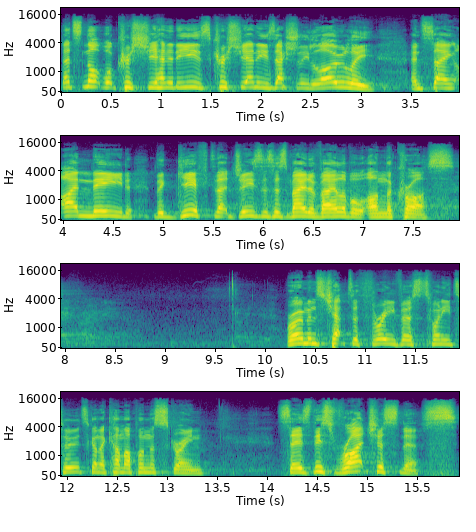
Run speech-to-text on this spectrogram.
that's not what Christianity is. Christianity is actually lowly and saying, I need the gift that Jesus has made available on the cross. Romans chapter 3, verse 22, it's going to come up on the screen, says, This righteousness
